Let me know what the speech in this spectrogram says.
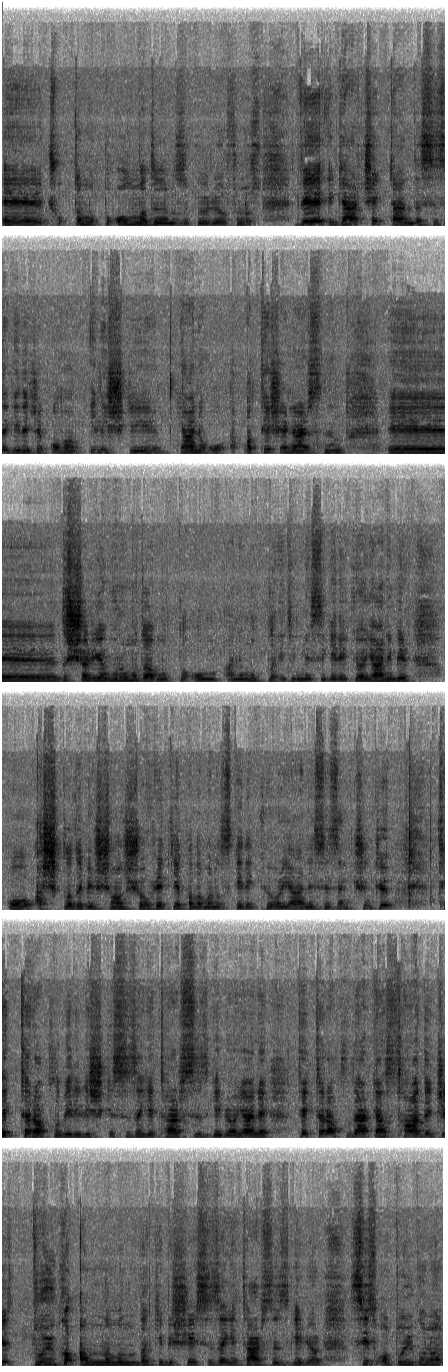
e, çok da mutlu olmadığınızı görüyorsunuz. Ve gerçekten de size gelecek olan ilişkiyi yani o ateş enerjisinin e, dışarıya vurumu da mutlu ol, hani mutlu edilmesi gerekiyor. Yani bir o aşkla da bir şans şöhret yakalamanız gerekiyor yani sizin. Çünkü tek taraflı bir ilişki size yetersiz geliyor. Yani tek taraflı derken sadece duygu anlamındaki bir şey size yetersiz geliyor. Siz o duygunun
